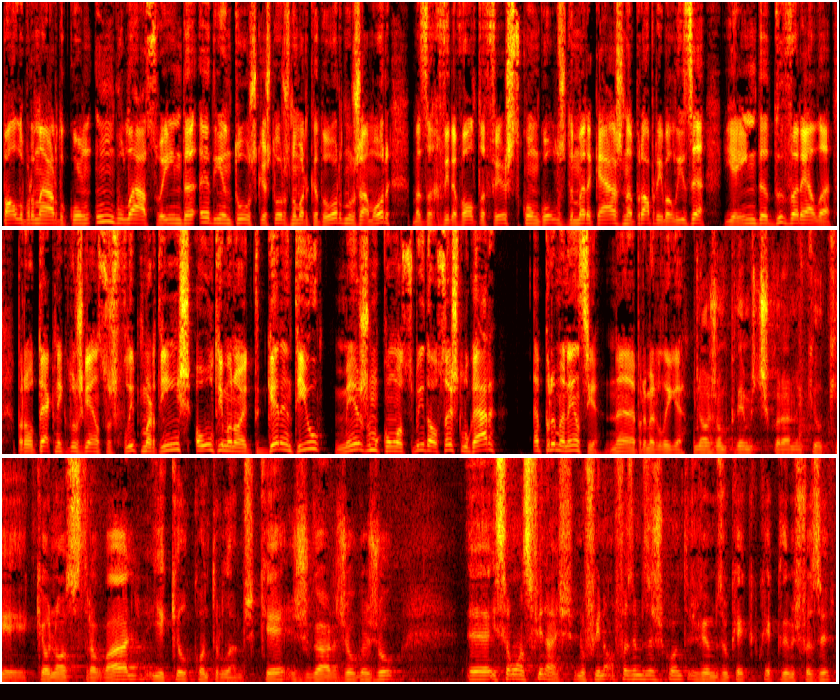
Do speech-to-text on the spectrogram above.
Paulo Bernardo com um golaço ainda adiantou os castores no marcador no Jamor, mas a reviravolta fez-se com golos de Maracás na própria baliza e ainda de Varela. Para o técnico dos Gansos, Felipe Martins, a última noite garantiu, mesmo com a subida ao sexto lugar, a permanência na Primeira Liga. Nós não podemos descurar naquilo que é, que é o nosso trabalho e aquilo que controlamos, que é jogar jogo a jogo. Uh, e são 11 finais. No final fazemos as contas, vemos o que é que, o que, é que podemos fazer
